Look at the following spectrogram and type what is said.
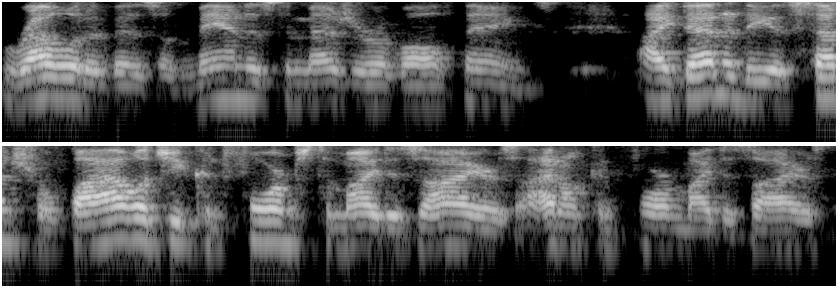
relativism, man is the measure of all things. Identity is central. Biology conforms to my desires. I don't conform my desires.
